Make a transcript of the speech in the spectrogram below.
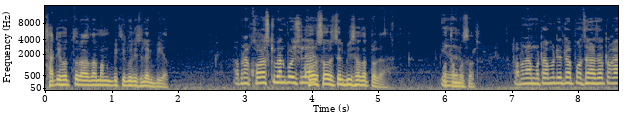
ষাঠি সত্তৰ হাজাৰমান বিক্ৰী কৰিছিলোঁ এক বিঘাত। আপোনাৰ খৰচ কিমান পৰিছিলে? খৰচ হৈছিল বিছ হাজাৰ টকা প্ৰথম বছৰ আপোনাৰ মোটামুটি এতিয়া পঞ্চাছ হাজাৰ টকা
